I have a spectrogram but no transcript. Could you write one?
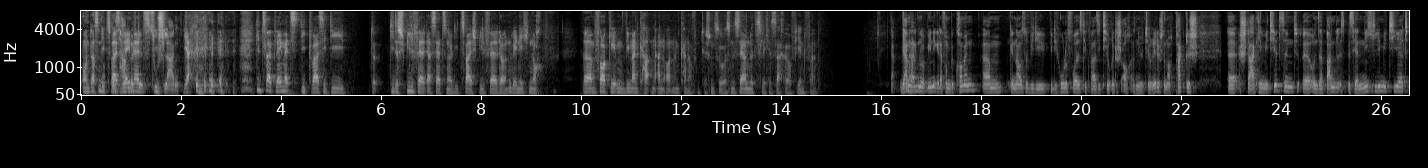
und das sind die zwei das Playmats. Jetzt zuschlagen. Die, ja. die zwei Playmats, die quasi die, die das Spielfeld ersetzen oder die zwei Spielfelder und wenig noch ähm, vorgeben, wie man Karten anordnen kann auf dem Tisch und so. Das ist eine sehr nützliche Sache auf jeden Fall. Ja, wir genau. haben leider nur wenige davon bekommen, ähm, genauso wie die, wie die Holofoils, die quasi theoretisch auch, also nicht nur theoretisch, sondern auch praktisch äh, stark limitiert sind. Äh, unser Bundle ist bisher nicht limitiert.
